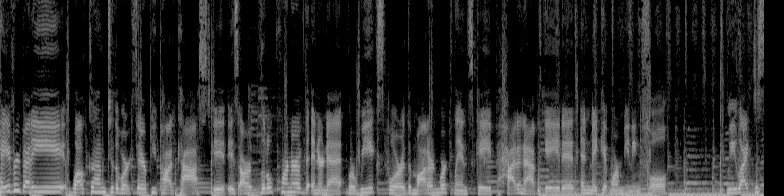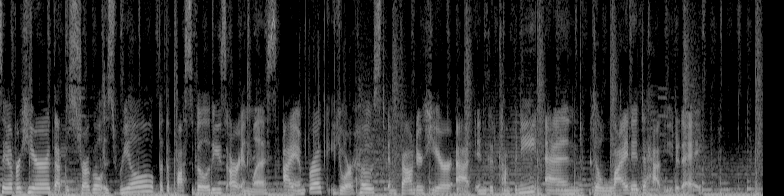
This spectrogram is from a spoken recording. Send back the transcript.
Hey, everybody. Welcome to the Work Therapy Podcast. It is our little corner of the internet where we explore the modern work landscape, how to navigate it, and make it more meaningful. We like to say over here that the struggle is real, but the possibilities are endless. I am Brooke, your host and founder here at N'goodcompany, and delighted to have you today.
